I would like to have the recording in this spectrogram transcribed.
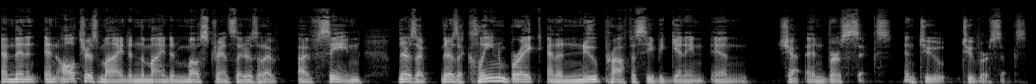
And then in Alter's mind and the mind in most translators that I've I've seen, there's a there's a clean break and a new prophecy beginning in cha- in verse six, in two two verse six.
